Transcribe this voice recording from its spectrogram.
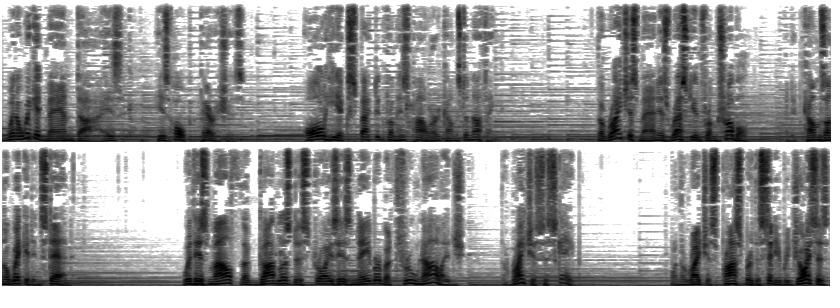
When a wicked man dies, his hope perishes. All he expected from his power comes to nothing. The righteous man is rescued from trouble, and it comes on the wicked instead. With his mouth the godless destroys his neighbor, but through knowledge the righteous escape. When the righteous prosper, the city rejoices.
